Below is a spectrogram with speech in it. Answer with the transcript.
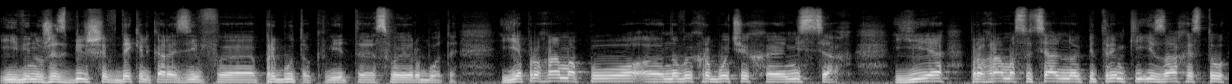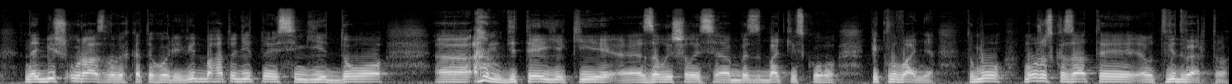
І він вже збільшив декілька разів е, прибуток від е, своєї роботи. Є програма по е, нових робочих місцях. Є програма соціальної підтримки і захисту найбільш уразливих категорій від багатодітної сім'ї до дітей, які е, залишилися без батьківського піклування. Тому можу сказати от відверто,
